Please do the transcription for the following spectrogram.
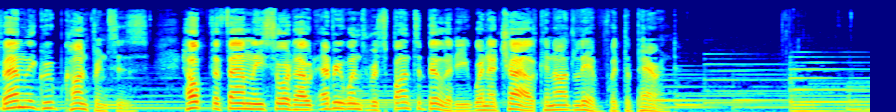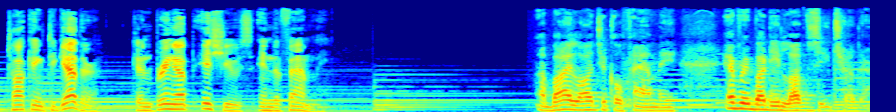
Family group conferences help the family sort out everyone's responsibility when a child cannot live with the parent. Talking together can bring up issues in the family. A biological family, everybody loves each other.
